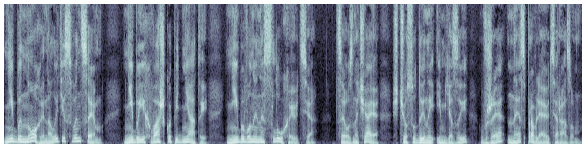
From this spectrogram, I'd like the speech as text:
ніби ноги налиті свинцем, ніби їх важко підняти, ніби вони не слухаються. Це означає, що судини і м'язи вже не справляються разом.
